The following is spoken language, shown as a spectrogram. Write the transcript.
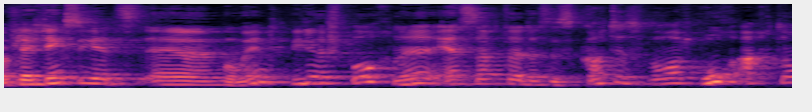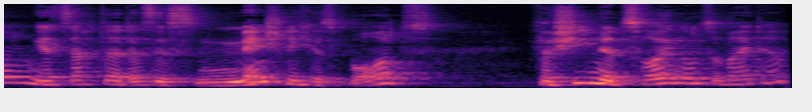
Und vielleicht denkst du jetzt, äh, Moment, Widerspruch, ne? Erst sagt er, das ist Gottes Wort, Hochachtung, jetzt sagt er, das ist menschliches Wort, verschiedene Zeugen und so weiter.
